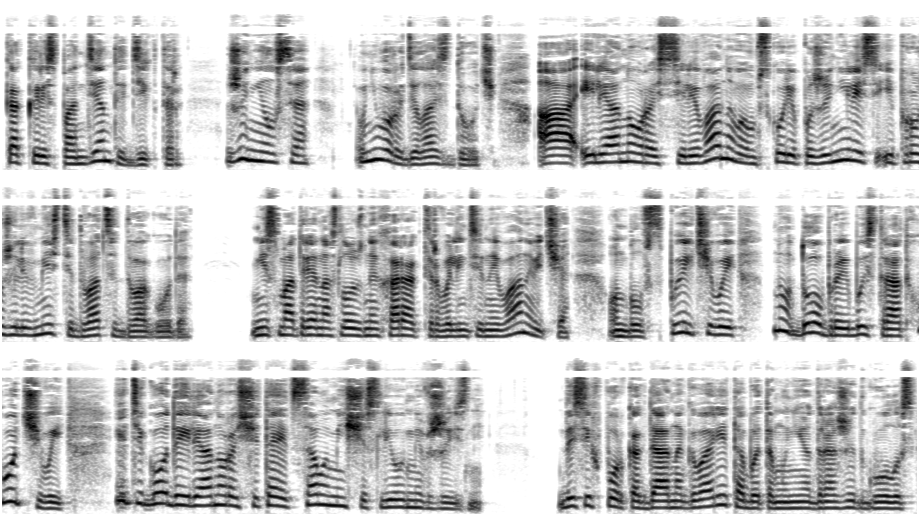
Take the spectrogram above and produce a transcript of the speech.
как корреспондент и диктор. Женился, у него родилась дочь, а Элеонора с Селивановым вскоре поженились и прожили вместе 22 года. Несмотря на сложный характер Валентина Ивановича, он был вспыльчивый, но добрый и быстро отходчивый, эти годы Элеонора считает самыми счастливыми в жизни. До сих пор, когда она говорит об этом, у нее дрожит голос,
